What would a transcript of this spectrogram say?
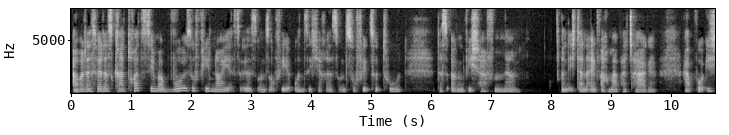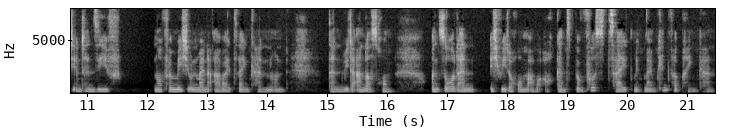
Aber dass wir das gerade trotzdem, obwohl so viel Neues ist und so viel Unsicheres und so viel zu tun, das irgendwie schaffen. Ja. Und ich dann einfach mal ein paar Tage habe, wo ich intensiv nur für mich und meine Arbeit sein kann und dann wieder andersrum. Und so dann ich wiederum aber auch ganz bewusst Zeit mit meinem Kind verbringen kann.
